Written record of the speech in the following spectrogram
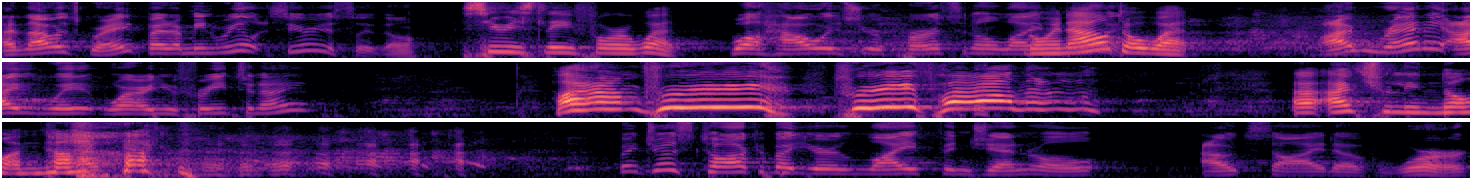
And that was great, but I mean, really, seriously though. Seriously, for what? Well, how is your personal life? Going out or what? I'm ready. I wait, well, are you free tonight? I'm free, free falling. Uh, actually, no, I'm not. But just talk about your life in general outside of work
